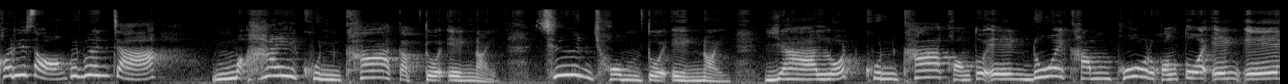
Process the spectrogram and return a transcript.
ข้อที่สองเพื่อนๆจ๋าให้คุณค่ากับตัวเองหน่อย ชื่นชมตัวเองหน่อย อย่าลดคุณค่าของตัวเองด้วยคำพูดของตัวเองเอง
